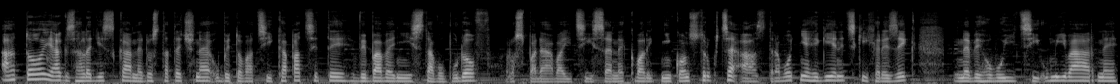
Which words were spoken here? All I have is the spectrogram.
a to jak z hlediska nedostatečné ubytovací kapacity, vybavení stavu budov, rozpadávající se nekvalitní konstrukce a zdravotně hygienických rizik, nevyhovující umývárny,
